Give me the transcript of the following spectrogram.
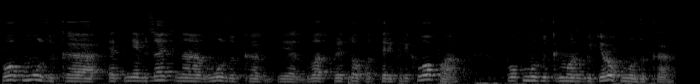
поп-музыка это не обязательно музыка, где два притопа, три прихлопа. Поп-музыка может быть и рок-музыка.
